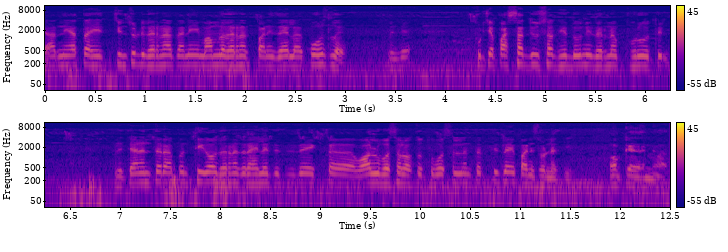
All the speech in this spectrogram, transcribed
आणि आता हे चिंचोटी धरणात आणि मामला धरणात पाणी जायला पोहोचलंय. म्हणजे पुढच्या पाच सात दिवसात हे दोन्ही धरणं फुरू होतील. आणि त्यानंतर आपण तिगाव धरणात राहिले तर तिथे एक वॉल्व बसवला होतो. तो बसवल्यानंतर तिथंही पाणी सोडण्यात येईल. ओके धन्यवाद.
